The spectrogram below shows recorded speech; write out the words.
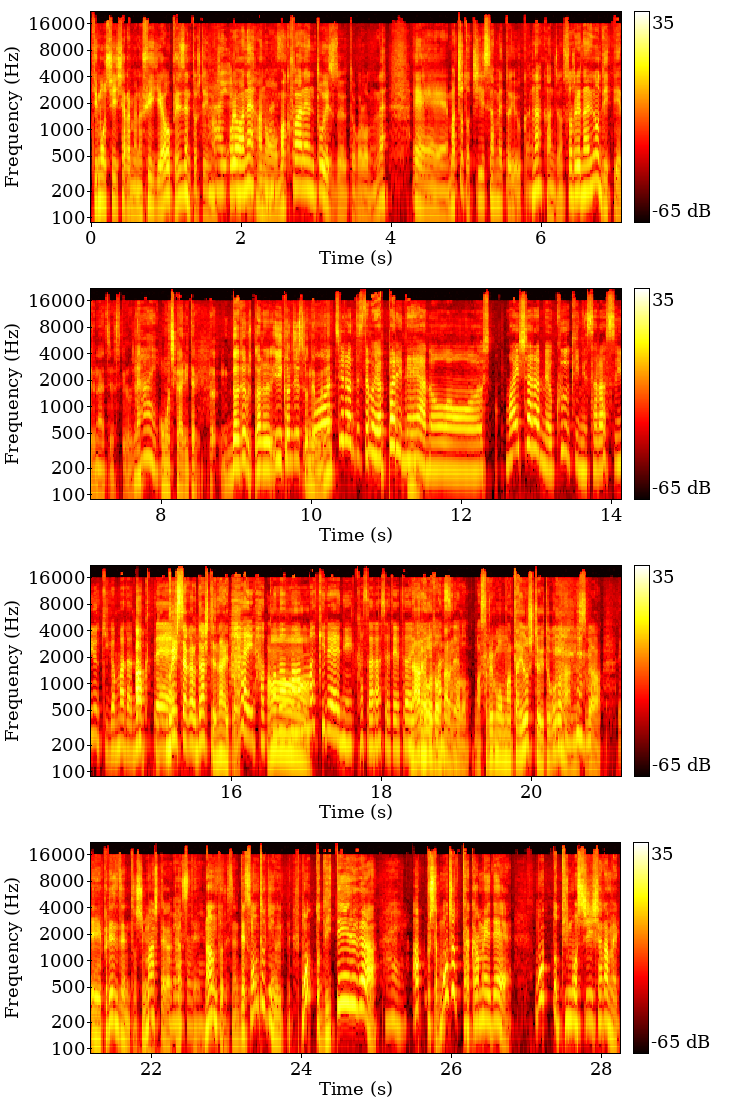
ティモシー・シャラメのフィギュアをプレゼントしています、はいこれはねあのマクファーレン・トイズというところのね、えーまあ、ちょっと小さめというかな感じのそれなりのディテールなやつですけどね、はいお持ち帰りたいだだだだいい感じですよねでももねちろんですでもやっぱりね、うん。あのーマイシャラメを空気にさらす勇気がまだなくてあブリスターから出してないと。はい箱のまんま綺麗に飾らせていただいておなるほどなるほど、まあ、それもまたよしというところなんですが、えープレゼントしましたがかつて。なんとですね。でその時にもっとディテールがはい。アップしたもうちょっと高めでもっとティモシー・シャラメ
